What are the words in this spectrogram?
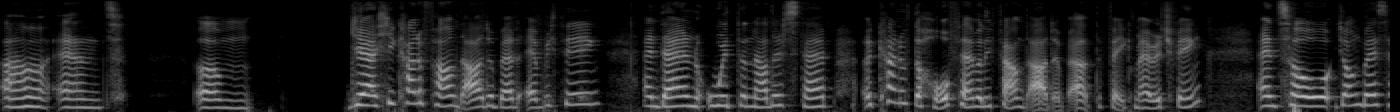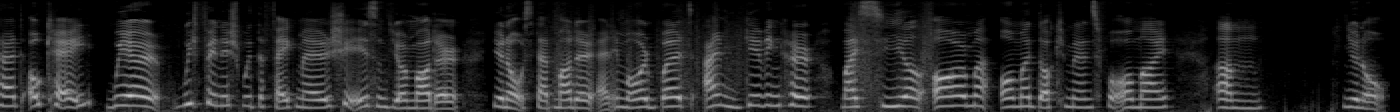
uh, and um, yeah, he kind of found out about everything. And then, with another step, uh, kind of the whole family found out about the fake marriage thing. And so Youngbae said, "Okay, we're we finished with the fake marriage. She isn't your mother, you know, stepmother anymore. But I'm giving her my seal, all my all my documents for all my, um, you know,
